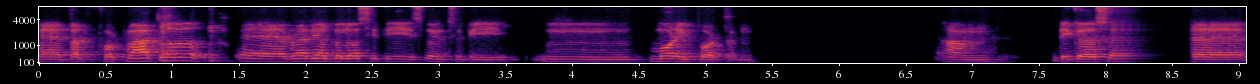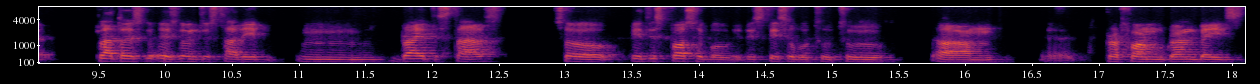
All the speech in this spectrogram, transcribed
Uh, but for Plato, uh, radial velocity is going to be mm, more important. Um, because uh, Plato is, is going to study mm, bright stars, so it is possible, it is feasible to, to um, uh, perform ground-based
